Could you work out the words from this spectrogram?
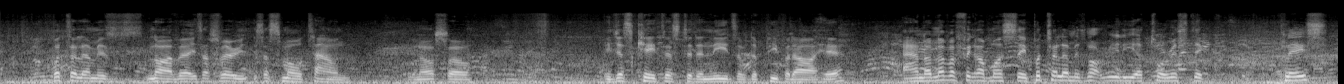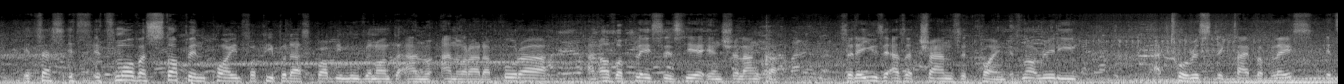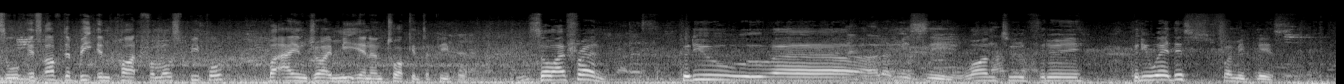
Puttalam is not a very it's a very it's a small town you know so it just caters to the needs of the people that are here. And another thing i must say Puttalam is not really a touristic place. It's a, it's it's more of a stopping point for people that's probably moving on to Anu- anuradhapura and other places here in sri lanka so they use it as a transit point. It's not really a touristic type of place. It's it's off the beaten path for most people but i enjoy meeting and talking to people. So my friend could you uh, let me see. One two three. Could you wear this for me please?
